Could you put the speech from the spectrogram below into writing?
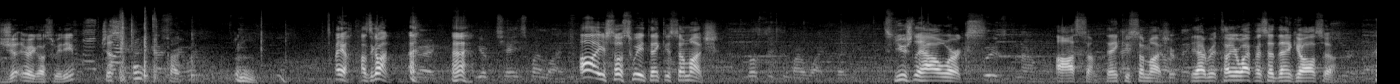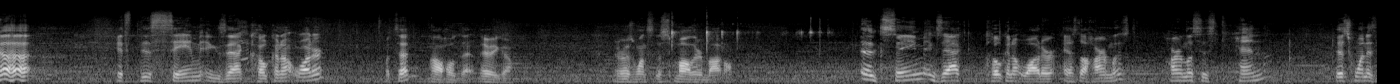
Here you go, sweetie. Just, oh, sorry. Hey, how's it going? you have changed my life. Oh, you're so sweet. Thank you so much. Mostly to my wife, but It's usually how it works. food is phenomenal. Awesome. Thank you so much. Yeah, tell your wife I said thank you also. it's the same exact coconut water. What's that? I'll hold that. There you go. Rose wants the smaller bottle. Same exact coconut water as the Harmless. Harmless is 10. This one is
